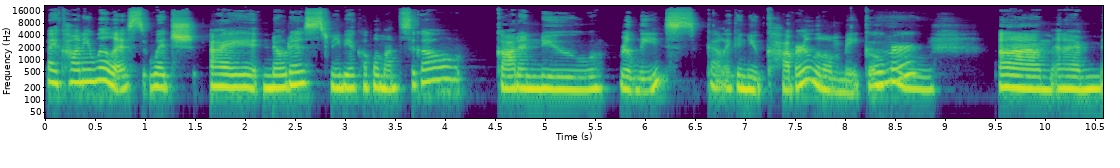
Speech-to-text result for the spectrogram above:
by Connie Willis, which I noticed maybe a couple months ago got a new release, got like a new cover, a little makeover. Ooh. Um, and I'm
